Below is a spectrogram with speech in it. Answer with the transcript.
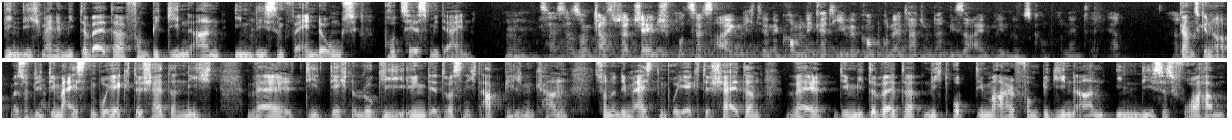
binde ich meine Mitarbeiter von Beginn an in diesem Veränderungsprozess mit ein. Hm. Das heißt also ein klassischer Change-Prozess eigentlich, der eine kommunikative Komponente hat und dann diese Einbindungskomponente, ja. Ganz genau. Also die, die meisten Projekte scheitern nicht, weil die Technologie irgendetwas nicht abbilden kann, sondern die meisten Projekte scheitern, weil die Mitarbeiter nicht optimal von Beginn an in dieses Vorhaben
